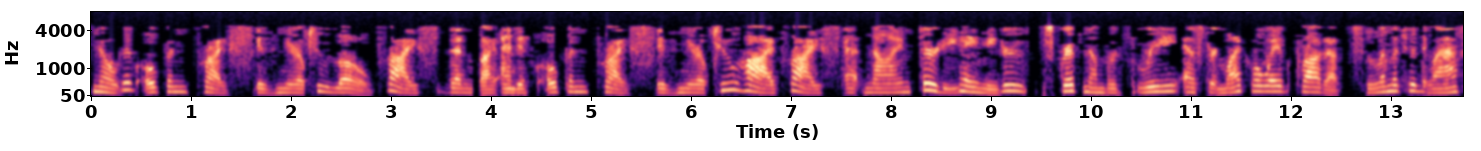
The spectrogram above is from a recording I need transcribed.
note if open price is near too low price then buy and if open price is near too high price at 9.30 a meter script number 3 Astra Microwave Products Limited last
